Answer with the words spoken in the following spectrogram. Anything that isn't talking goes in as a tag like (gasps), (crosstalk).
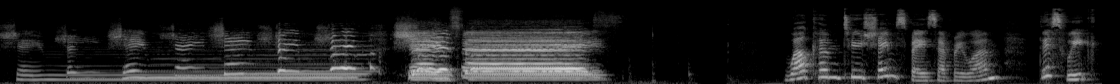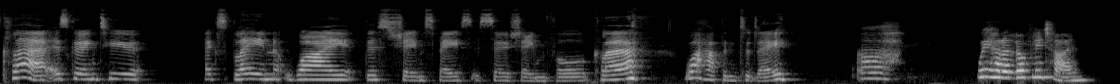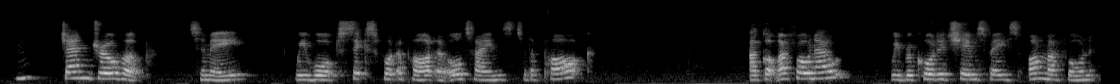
Shame, Shame, shame, shame, shame, shame, shame, shame space. Welcome to Shame Space, everyone. This week, Claire is going to explain why this shame space is so shameful. Claire, (laughs) what happened today? Ah, we had a lovely time. Jen drove up to me. We walked six foot apart at all times to the park. I got my phone out. We recorded Shame Space on my phone,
